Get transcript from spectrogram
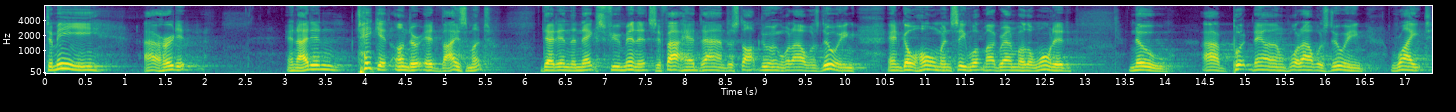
to me, I heard it, and I didn't take it under advisement that in the next few minutes, if I had time to stop doing what I was doing and go home and see what my grandmother wanted, no, I put down what I was doing right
